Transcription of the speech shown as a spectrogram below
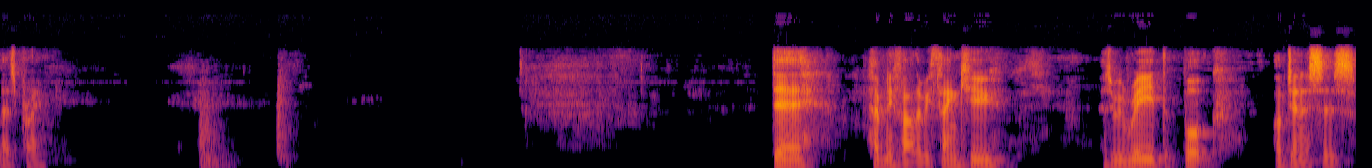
Let's pray. Dear Heavenly Father, we thank you as we read the book of Genesis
